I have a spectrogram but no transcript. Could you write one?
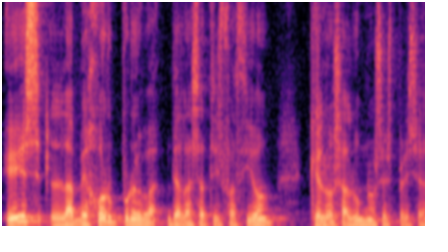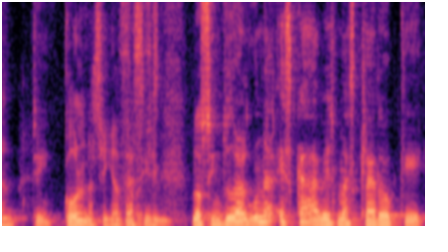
es la mejor prueba de la satisfacción que los alumnos expresan con la enseñanza recibida. No, sin duda alguna, es cada vez más claro que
